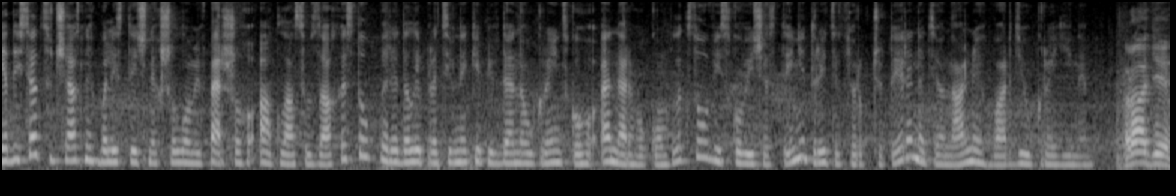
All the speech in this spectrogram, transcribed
50 сучасних балістичних шоломів першого А класу захисту передали працівники південноукраїнського енергокомплексу у військовій частині 3044 Національної гвардії України. раді,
